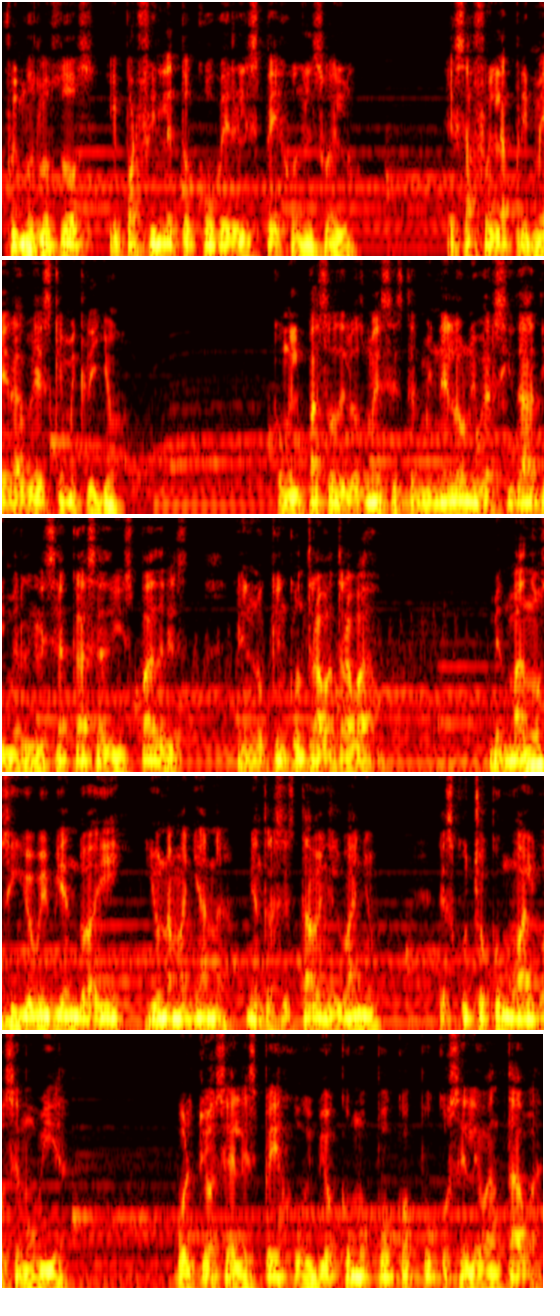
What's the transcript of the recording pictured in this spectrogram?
Fuimos los dos y por fin le tocó ver el espejo en el suelo. Esa fue la primera vez que me creyó. Con el paso de los meses terminé la universidad y me regresé a casa de mis padres, en lo que encontraba trabajo. Mi hermano siguió viviendo ahí y una mañana, mientras estaba en el baño, escuchó cómo algo se movía. Volteó hacia el espejo y vio cómo poco a poco se levantaba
